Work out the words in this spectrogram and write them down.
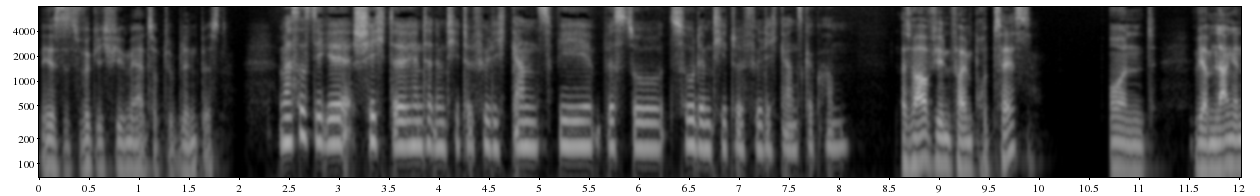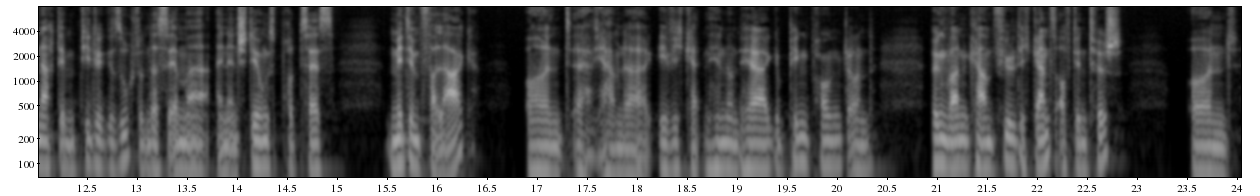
nee, es ist wirklich viel mehr, als ob du blind bist. Was ist die Geschichte hinter dem Titel Fühl dich ganz? Wie bist du zu dem Titel Fühl dich ganz gekommen? Es war auf jeden Fall ein Prozess und wir haben lange nach dem Titel gesucht und das ist ja immer ein Entstehungsprozess mit dem Verlag. Und äh, wir haben da Ewigkeiten hin und her gepingpongt und irgendwann kam Fühl dich ganz auf den Tisch. Und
